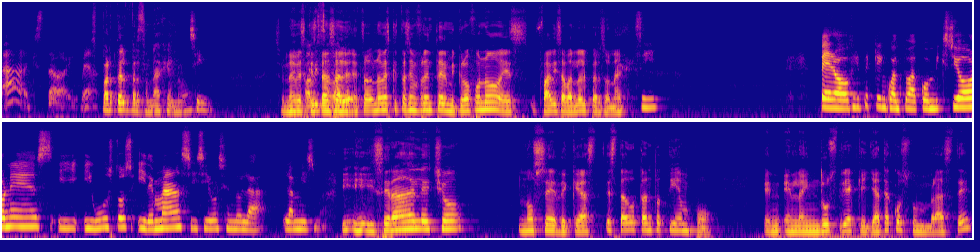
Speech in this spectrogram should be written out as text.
ah, aquí estoy. vean". Es parte del personaje, ¿no? Sí. Si Una vez, que estás, Zavala. una vez que estás enfrente del micrófono es Fabi Zavala el personaje. Sí. Pero fíjate que en cuanto a convicciones y, y gustos y demás, sí sigo siendo la, la misma. ¿Y, y- y será el hecho, no sé, de que has estado tanto tiempo en, en la industria que ya te acostumbraste?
